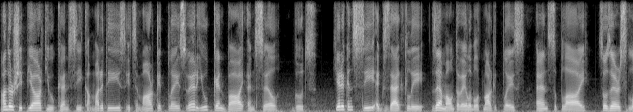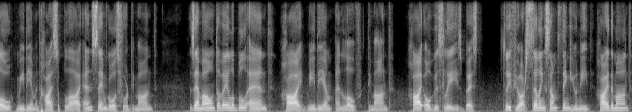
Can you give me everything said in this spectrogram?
Under shipyard you can see commodities, it's a marketplace where you can buy and sell goods. Here you can see exactly the amount available at marketplace and supply. So there's low, medium and high supply and same goes for demand. The amount available and high, medium and low demand. high obviously is best. So if you are selling something you need high demand,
